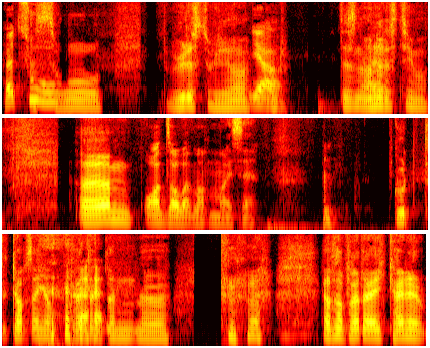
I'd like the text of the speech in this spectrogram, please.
Hör zu. Ach so. Würdest du, ja. Ja. Gut. Das ist ein Ja. anderes Thema. Ähm, Ort sauber machen, Meister. gut, gab es eigentlich am Freitag dann, äh, gab es am Freitag eigentlich keine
